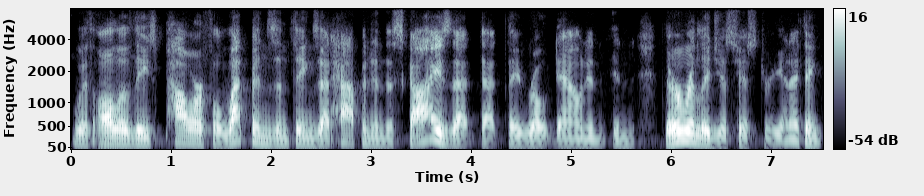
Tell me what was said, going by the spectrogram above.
with all of these powerful weapons and things that happen in the skies that that they wrote down in in their religious history. And i think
